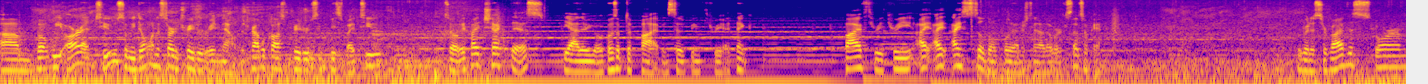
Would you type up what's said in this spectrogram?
Um, but we are at 2, so we don't want to start a trader right now. The travel cost of trade routes increased by 2. So if I check this, yeah, there you go. It goes up to 5 instead of being 3, I think. 5, 3, 3. I, I, I still don't fully understand how that works. That's okay. We're going to survive this storm.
